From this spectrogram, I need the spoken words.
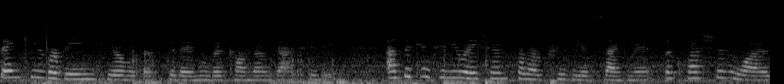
Thank you for being here with us today, Mobed Kamran Jamshidi. As a continuation from our previous segment, the question was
